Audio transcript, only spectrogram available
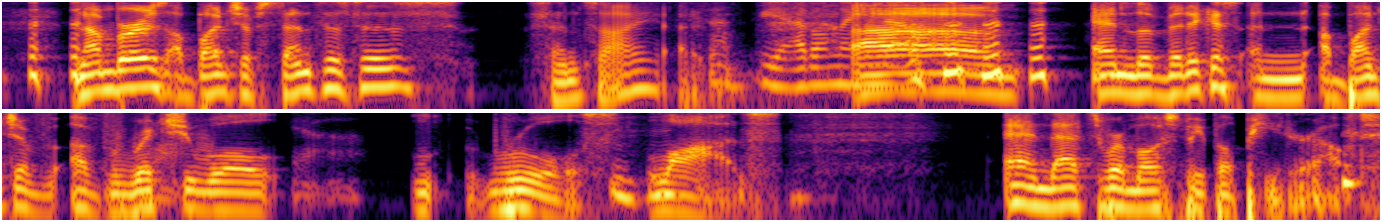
Numbers, a bunch of censuses, censi, I don't So- yeah, I don't know. um, and Leviticus, and a bunch of of ritual yeah. l- rules, Mm-hmm. laws, and that's where most people peter out.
